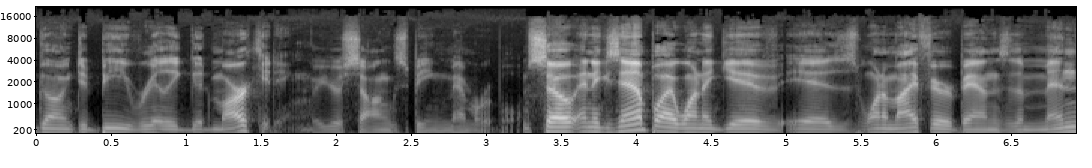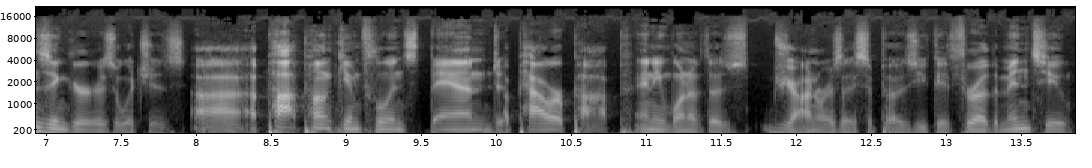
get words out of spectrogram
going to be really good marketing for your songs being memorable. So, an example I want to give is one of my favorite bands, the Menzingers, which is uh, a pop punk influenced band, a power pop, any one of those genres, I suppose you could throw them into.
